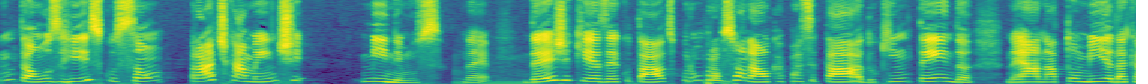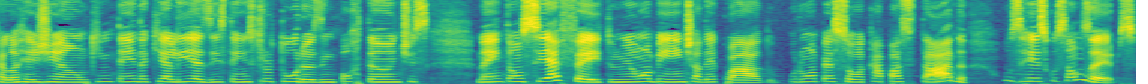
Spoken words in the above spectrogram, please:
Então, os riscos são praticamente mínimos, né? Desde que executados por um profissional capacitado, que entenda né, a anatomia daquela região, que entenda que ali existem estruturas importantes. Né? Então, se é feito em um ambiente adequado por uma pessoa capacitada, os riscos são zeros.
